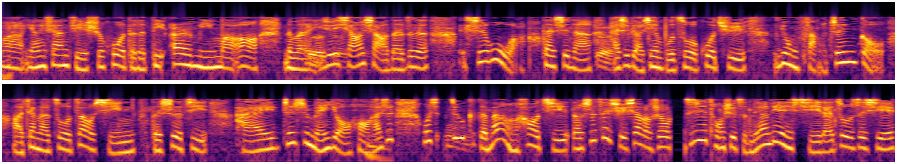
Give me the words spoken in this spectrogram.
哇，杨香姐是获得了第二名嘛？哦，那么也就小小的这个失误啊，但是呢，还是表现不错。过去用仿真狗啊这样来做造型的设计，还真是没有哈。还是我就感到很好奇，老师在学校的时候，这些同学怎么样练习来做这些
